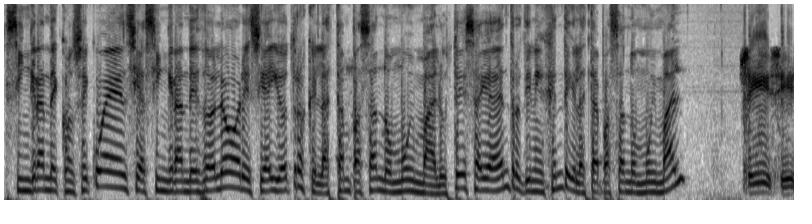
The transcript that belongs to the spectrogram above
sin grandes consecuencias, sin grandes dolores, y hay otros que la están pasando muy mal. ¿Ustedes ahí adentro tienen gente que la está pasando muy mal? Sí, sí,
